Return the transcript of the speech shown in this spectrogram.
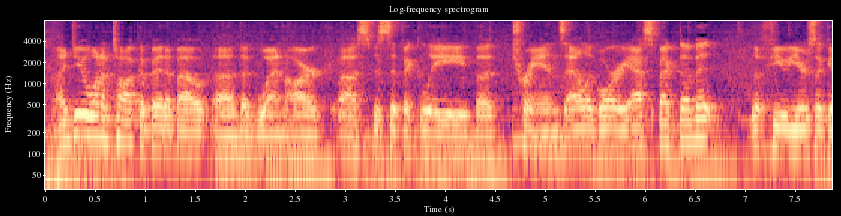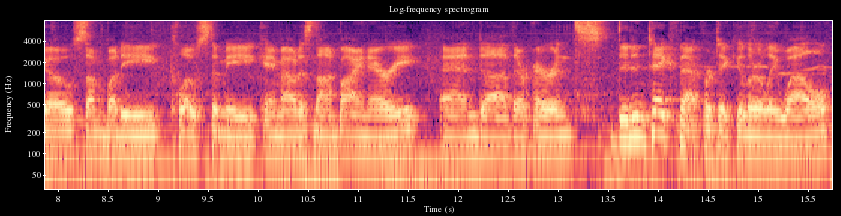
I do want to talk a bit about uh, the gwen arc uh, specifically the trans allegory aspect of it. A few years ago, somebody close to me came out as non binary, and uh, their parents didn't take that particularly well.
